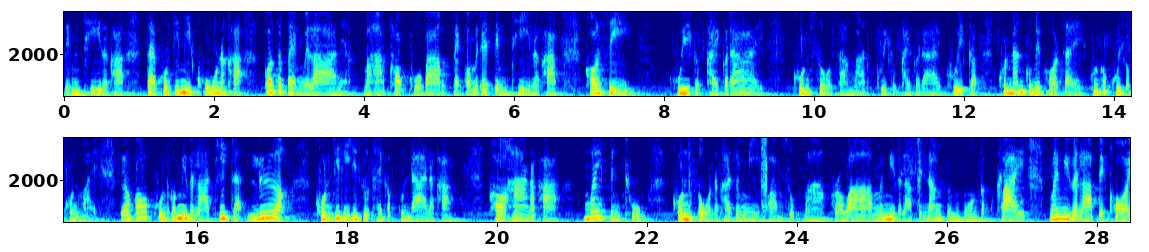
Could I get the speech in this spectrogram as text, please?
เต็มที่นะคะ แต่คนที่มีคู่นะคะ ก็จะแบ่งเวลาเนี่ยมาหาครอบครัวบ้าง แต่ก็ไม่ได้เต็มที่นะคะ ข้อ 4 คุยกับใครก็ได้คนโสดสามารถคุยกับใครก็ได้ คุยกับคนนั้นคุณไม่พอใจ คุณก็คุยกับคนใหม่ แล้วก็คุณก็มีเวลาที่จะเลือกคนที่ดีที่สุดให้กับคุณได้นะคะ ข้อ 5 นะคะ ไม่เป็นทุกข์ คนโสดนะคะจะมีความสุขมาก เพราะว่าไม่มีเวลาไปนั่งหึงหวงกับใคร ไม่มีเวลาไปคอย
